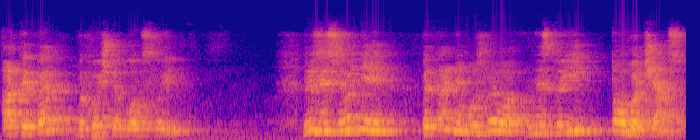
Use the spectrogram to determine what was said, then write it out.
А тепер ви хочете благословіння. Друзі, сьогодні питання, можливо, не стоїть того часу.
